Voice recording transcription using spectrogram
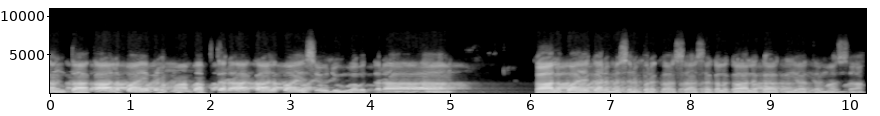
ਕੰਤਾ। ਕਾਲ ਪਾਏ ਬ੍ਰਹਮਾ ਬਪਤਰਾ ਕਾਲ ਪਾਏ ਸਿਵ ਜੂ ਅਵਤਰਾ। ਕਾਲ ਪਾਏ ਕਰ ਬਿਸਨ ਪ੍ਰਕਾਸ਼ਾ। ਸਕਲ ਕਾਲ ਕਾ ਕੀਆ ਤਮਾਸਾ।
